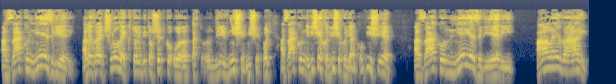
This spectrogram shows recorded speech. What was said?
a zákon nie je zviery, ale vraj človek, ktorý by to všetko... E, tak, nižšie, nižšie, poď. A zákon nie... Vyššie choď, vyššie choď, Janko, vyššie. A zákon nie je zviery, ale vraj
